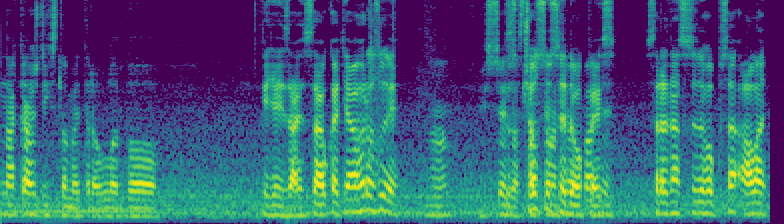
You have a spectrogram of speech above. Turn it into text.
Na každých 100 metrov, lebo Keď aj zastávka ťa ohrozuje. no, ešte zastávka čo susedov pes? Sred na susedovho psa, ale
